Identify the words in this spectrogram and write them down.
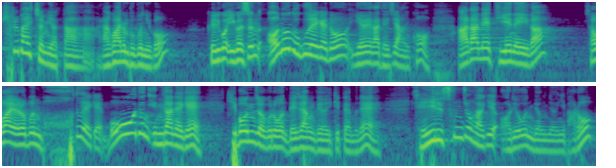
출발점이었다라고 하는 부분이고 그리고 이것은 어느 누구에게도 예외가 되지 않고 아담의 DNA가 저와 여러분 모두에게 모든 인간에게 기본적으로 내장되어 있기 때문에 제일 순종하기 어려운 명령이 바로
